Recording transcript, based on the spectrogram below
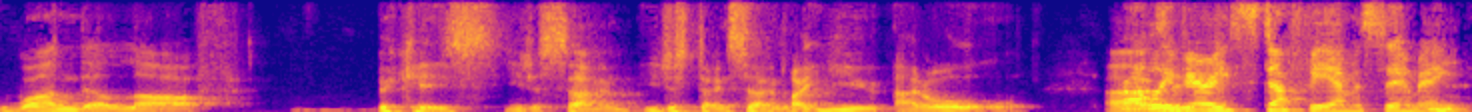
one, they'll laugh because you just sound, you just don't sound like you at all. Probably uh, very stuffy, I'm assuming.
